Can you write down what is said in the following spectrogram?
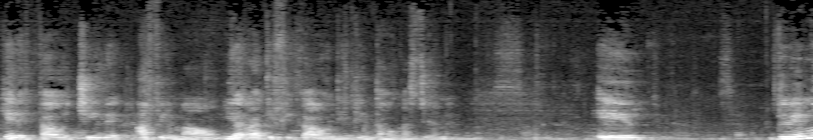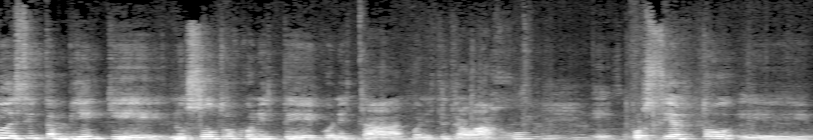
que el Estado de Chile ha firmado y ha ratificado en distintas ocasiones. Eh, debemos decir también que nosotros con este, con esta, con este trabajo, eh, por cierto, eh,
